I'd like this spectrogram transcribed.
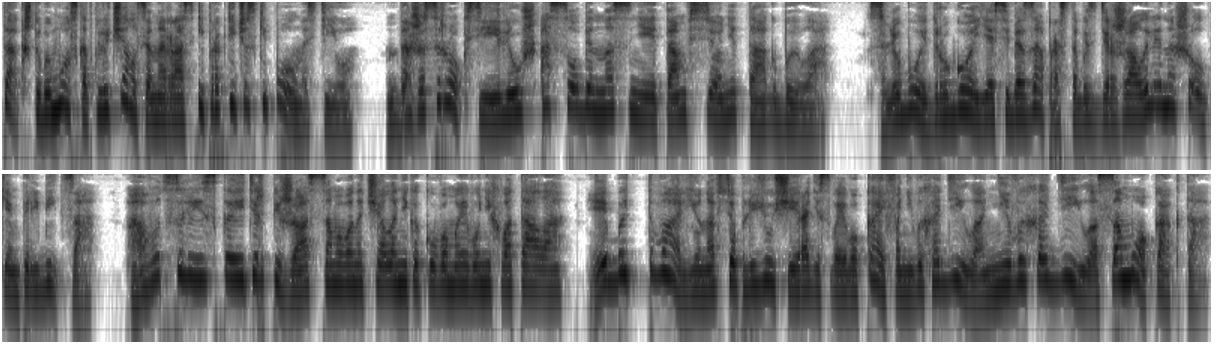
Так, чтобы мозг отключался на раз и практически полностью. Даже с Рокси или уж особенно с ней там все не так было. С любой другой я себя запросто бы сдержал или нашел кем перебиться. А вот с Лиской и терпежа с самого начала никакого моего не хватало. И быть тварью на все плюющей ради своего кайфа не выходило, не выходило само как-то.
